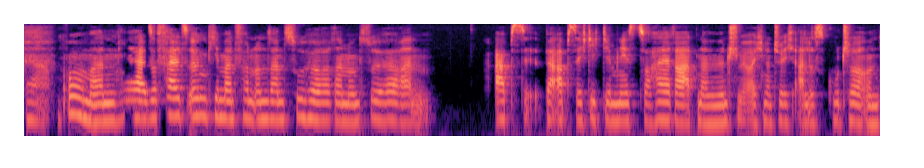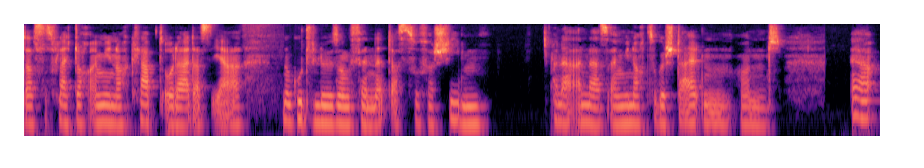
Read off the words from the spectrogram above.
Ja. Oh Mann, ja, also falls irgendjemand von unseren Zuhörerinnen und Zuhörern beabsichtigt, demnächst zu heiraten, dann wünschen wir euch natürlich alles Gute und dass es vielleicht doch irgendwie noch klappt oder dass ihr eine gute Lösung findet, das zu verschieben oder anders irgendwie noch zu gestalten und ja,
